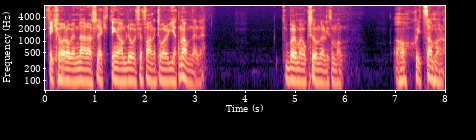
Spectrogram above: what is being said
fick höra av en nära släkting om du har för fan inte varit i Vietnam eller? Då börjar man också undra liksom, jaha, skitsamma då.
